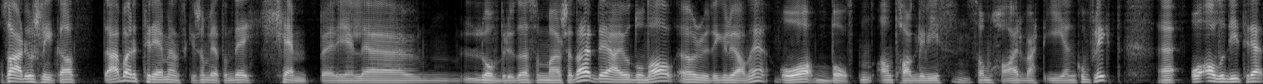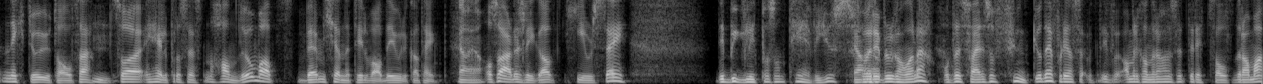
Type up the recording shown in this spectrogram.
Og så er det jo slik at det er bare tre mennesker som vet om det kjempereelle lovbruddet som har skjedd der. Det er jo Donald og Rudy Giuliani og Bolton, antageligvis, som har vært i en konflikt. Eh, og alle de tre nekter jo å uttale seg. Så hele prosessen handler jo om at hvem kjenner til hva de ulike har tenkt. Ja, ja. Og så er det slik at hearsay det bygger litt på sånn TV-jus for ja. republikanerne. Og dessverre så funker jo det, for de amerikanere har jo sett rettssalsdrama,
